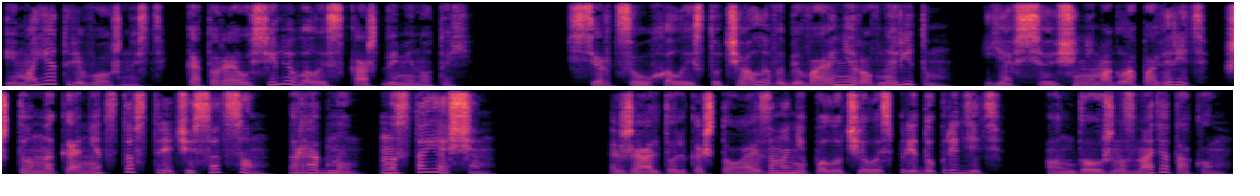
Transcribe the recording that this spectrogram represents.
и моя тревожность, которая усиливалась с каждой минутой. Сердце ухало и стучало, выбивая неровный ритм. Я все еще не могла поверить, что наконец-то встречусь с отцом, родным, настоящим. Жаль только, что Айзена не получилось предупредить. Он должен знать о таком,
